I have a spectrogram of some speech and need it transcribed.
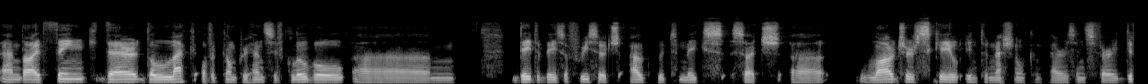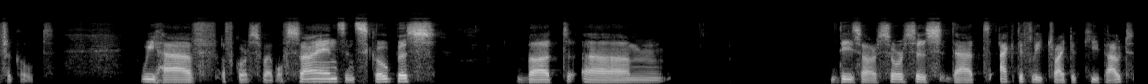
And I think there the lack of a comprehensive global um, database of research output makes such uh, larger scale international comparisons very difficult. We have, of course, Web of Science and Scopus, but um, these are sources that actively try to keep out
